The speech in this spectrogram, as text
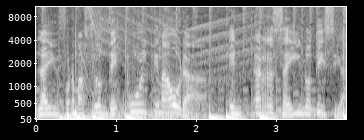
la información de última hora en RCI Noticias.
